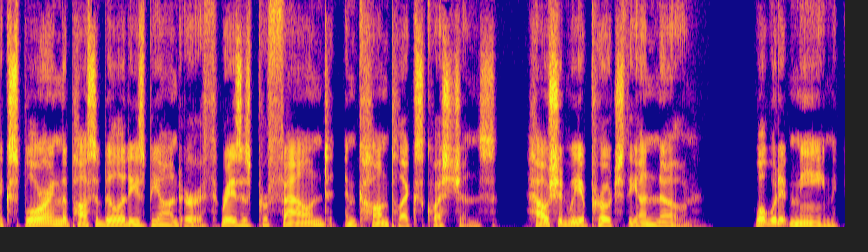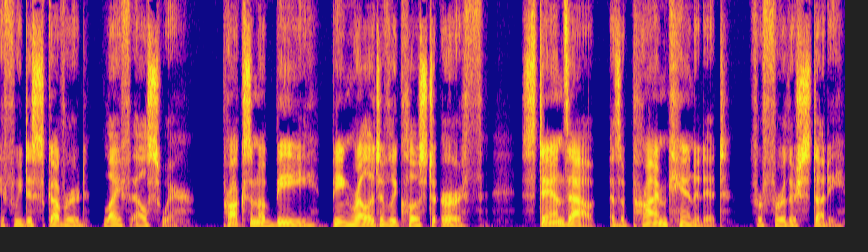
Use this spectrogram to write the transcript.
Exploring the possibilities beyond Earth raises profound and complex questions. How should we approach the unknown? What would it mean if we discovered life elsewhere? Proxima b, being relatively close to Earth, stands out as a prime candidate for further study.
